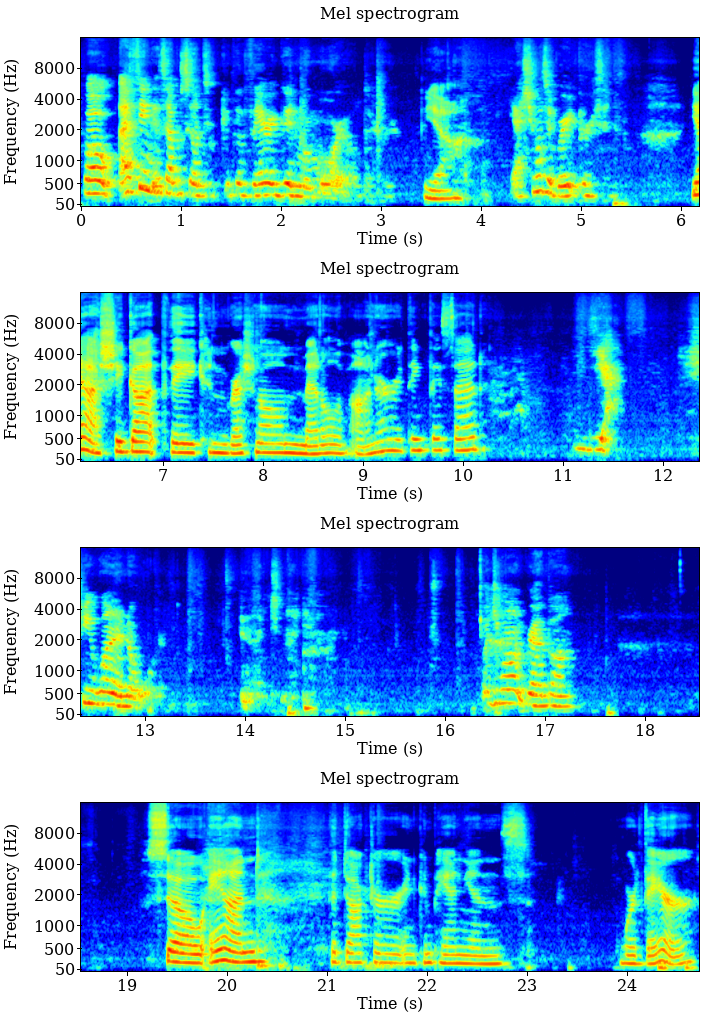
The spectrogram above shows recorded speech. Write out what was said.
Well, I think this episode's a very good memorial to her. Yeah. Yeah, she was a great person. Yeah, she got the Congressional Medal of Honor, I think they said. Yeah, she won an award in 1999. What do you want, Grandpa? So, and the doctor and companions were there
